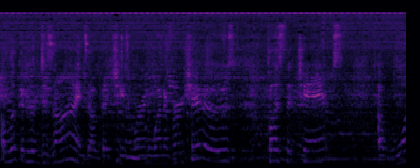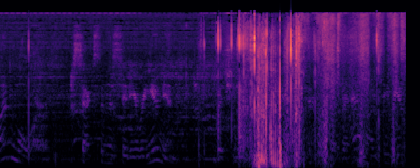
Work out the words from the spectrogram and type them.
a look at her designs. I'll bet she's wearing one of her shoes. Plus the chance of one more Sex in the City reunion. But she's on CBS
